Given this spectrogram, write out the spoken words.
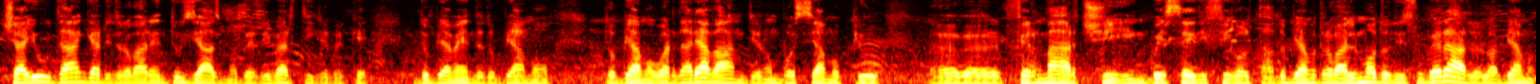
ci aiuta anche a ritrovare entusiasmo per ripartire perché indubbiamente dobbiamo, dobbiamo guardare avanti e non possiamo più eh, fermarci in queste difficoltà, dobbiamo trovare il modo di superarlo, abbiamo,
